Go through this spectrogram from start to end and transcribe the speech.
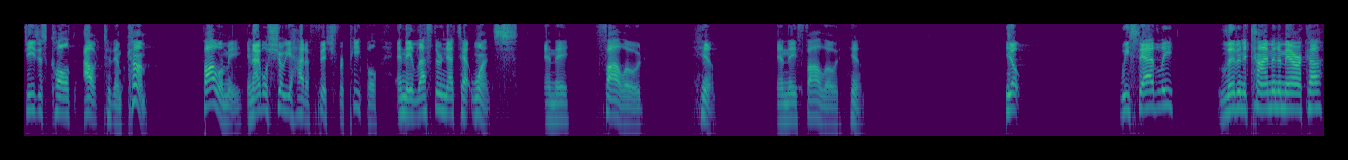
Jesus called out to them, Come, follow me, and I will show you how to fish for people. And they left their nets at once, and they followed him. And they followed him. You know, we sadly live in a time in America,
